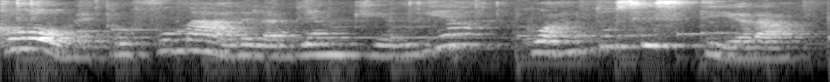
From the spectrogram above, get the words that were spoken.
come profumare la biancheria quando si stira.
